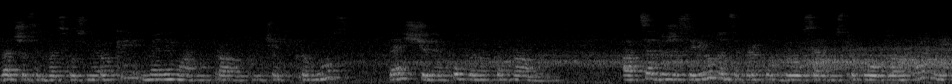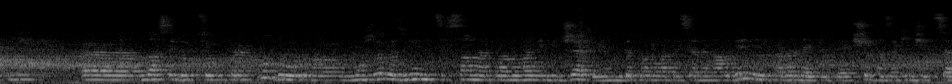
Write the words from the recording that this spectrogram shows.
26-28 роки. Ми не маємо права включити в прогноз те, що не охоплено програмою. А це дуже серйозно, це переход до середньострокового планування і внаслідок цього переходу е, можливо зміниться саме планування бюджету. Він буде плануватися не на один рік, а на декілька. Якщо в нас закінчаться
